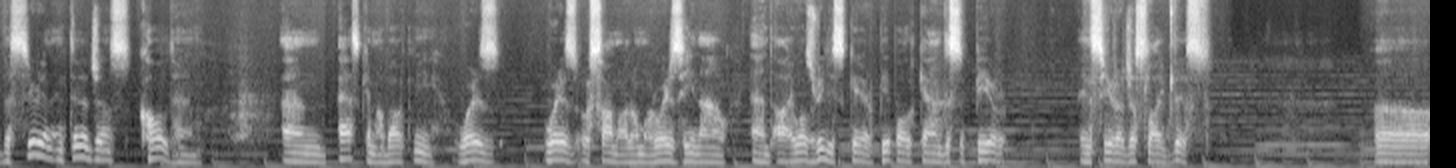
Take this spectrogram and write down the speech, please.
the Syrian intelligence called him and asked him about me. Where's, where's Osama Alomar? Where is he now? And I was really scared. People can disappear in Syria just like this. Uh,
